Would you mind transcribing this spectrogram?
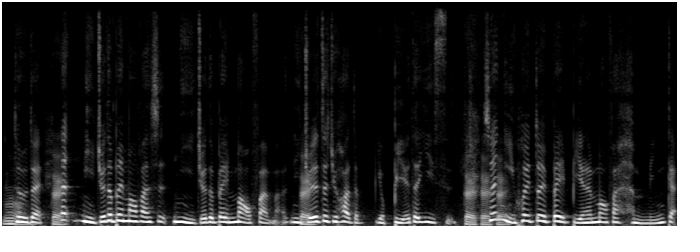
嗯、对不对？对。但你觉得被冒犯是你觉得被冒犯嘛？你觉得这句话的有别的意思？对对。所以你会对被别人冒犯很敏感。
